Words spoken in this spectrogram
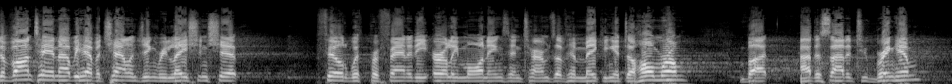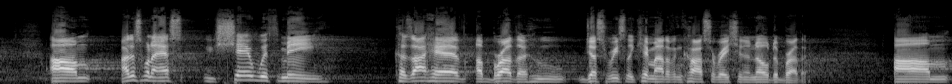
Devonte and I, we have a challenging relationship filled with profanity early mornings in terms of him making it to homeroom, but I decided to bring him. Um, I just want to ask you, share with me because I have a brother who just recently came out of incarceration, an older brother. Um,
